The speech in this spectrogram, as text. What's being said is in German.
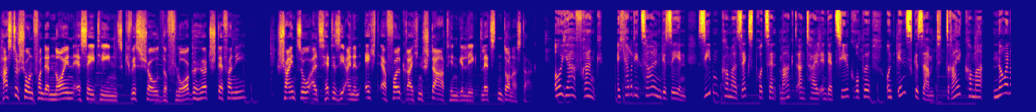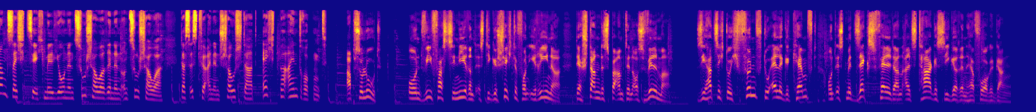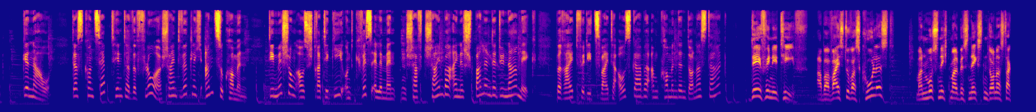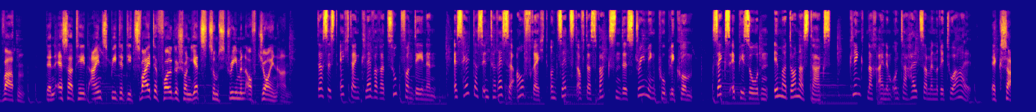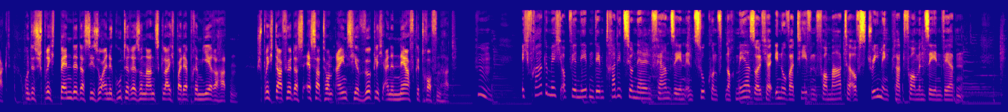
Hast du schon von der neuen SA-Teens Quizshow The Floor gehört, Stefanie? Scheint so, als hätte sie einen echt erfolgreichen Start hingelegt letzten Donnerstag. Oh ja, Frank. Ich habe die Zahlen gesehen. 7,6% Marktanteil in der Zielgruppe und insgesamt 3,69 Millionen Zuschauerinnen und Zuschauer. Das ist für einen Showstart echt beeindruckend. Absolut. Und wie faszinierend ist die Geschichte von Irina, der Standesbeamtin aus Wilma. Sie hat sich durch fünf Duelle gekämpft und ist mit sechs Feldern als Tagessiegerin hervorgegangen. Genau. Das Konzept hinter The Floor scheint wirklich anzukommen. Die Mischung aus Strategie und Quiz-Elementen schafft scheinbar eine spannende Dynamik. Bereit für die zweite Ausgabe am kommenden Donnerstag? Definitiv. Aber weißt du, was cool ist? Man muss nicht mal bis nächsten Donnerstag warten. Denn SAT 1 bietet die zweite Folge schon jetzt zum Streamen auf Join an. Das ist echt ein cleverer Zug von denen. Es hält das Interesse aufrecht und setzt auf das wachsende Streaming-Publikum. Sechs Episoden, immer donnerstags. Klingt nach einem unterhaltsamen Ritual. Exakt. Und es spricht Bände, dass sie so eine gute Resonanz gleich bei der Premiere hatten. Spricht dafür, dass Essaton 1 hier wirklich einen Nerv getroffen hat. Hm. Ich frage mich, ob wir neben dem traditionellen Fernsehen in Zukunft noch mehr solcher innovativen Formate auf Streaming-Plattformen sehen werden.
